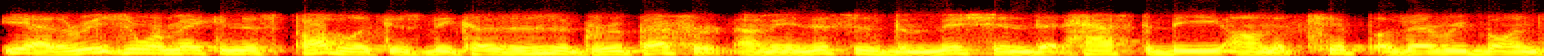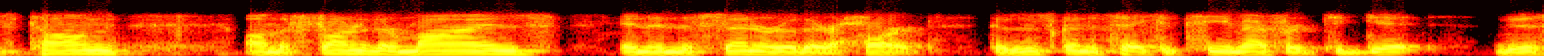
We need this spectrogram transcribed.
Yeah, the reason we're making this public is because this is a group effort. I mean, this is the mission that has to be on the tip of everyone's tongue, on the front of their minds, and in the center of their heart. Because it's going to take a team effort to get this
